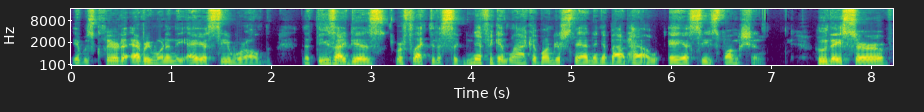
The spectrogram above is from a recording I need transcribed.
it was clear to everyone in the ASC world that these ideas reflected a significant lack of understanding about how ASCs function, who they serve,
